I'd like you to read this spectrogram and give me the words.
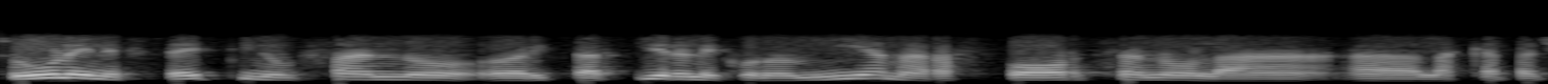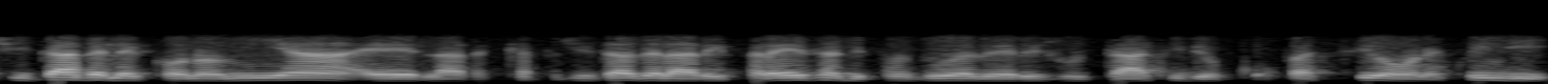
sole in effetti non fanno uh, ripartire l'economia ma rafforzano la, uh, la, capacità dell'economia e la capacità della ripresa di produrre dei risultati di occupazione, quindi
